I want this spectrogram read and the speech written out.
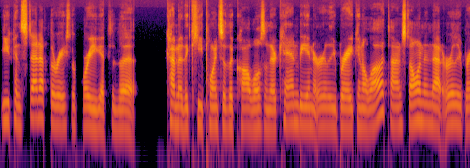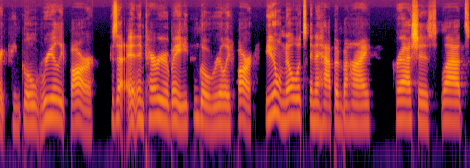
you can set up the race before you get to the kind of the key points of the cobbles and there can be an early break and a lot of times someone in that early break can go really far because in Paris Bay you can go really far. You don't know what's going to happen behind crashes flats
